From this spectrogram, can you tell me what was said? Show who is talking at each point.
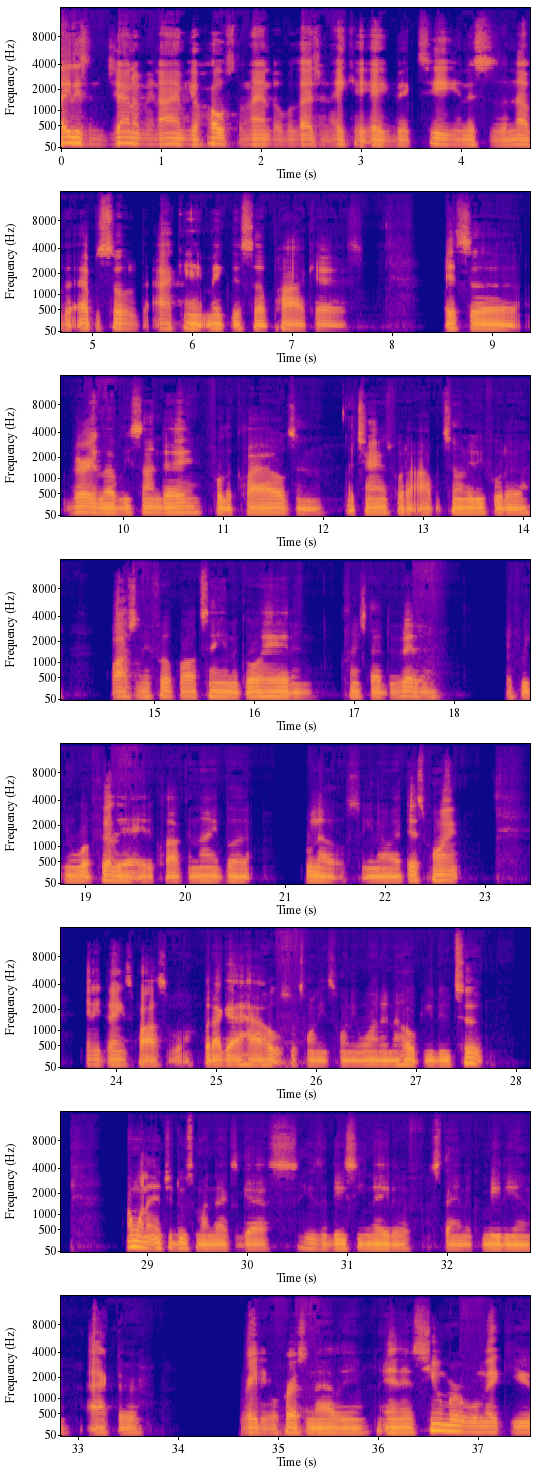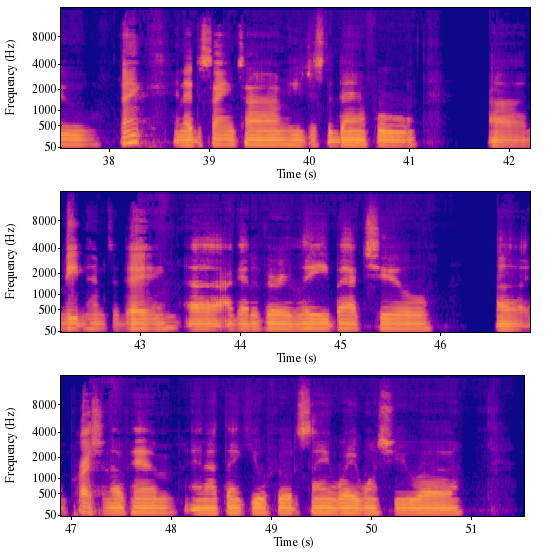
Speaker 1: Ladies and gentlemen, I am your host, the Legend, aka Big T, and this is another episode of the I Can't Make This Up podcast. It's a very lovely Sunday, full of clouds and a chance for the opportunity for the Washington football team to go ahead and clinch that division if we can whoop Philly at eight o'clock tonight. But who knows? You know, at this point, anything's possible. But I got high hopes for 2021, and I hope you do too. I want to introduce my next guest. He's a DC native, stand-up comedian, actor, radio personality, and his humor will make you think. And at the same time, he's just a damn fool. Uh, meeting him today, uh, I got a very laid back, chill uh, impression of him, and I think you'll feel the same way once you uh,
